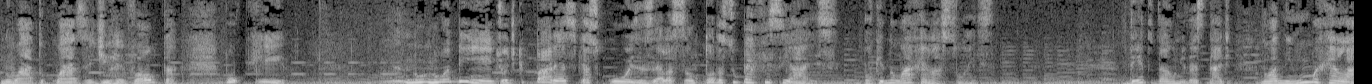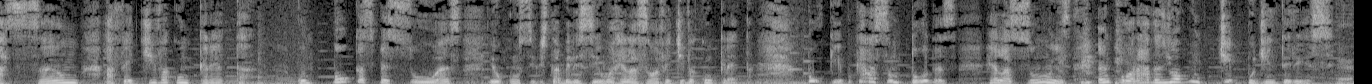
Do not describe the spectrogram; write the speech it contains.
num ato quase de revolta, porque num, num ambiente onde que parece que as coisas elas são todas superficiais, porque não há relações. Dentro da universidade não há nenhuma relação afetiva concreta. Com poucas pessoas eu consigo estabelecer uma relação afetiva concreta. Por quê? Porque elas são todas relações ancoradas em algum tipo de interesse, É.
